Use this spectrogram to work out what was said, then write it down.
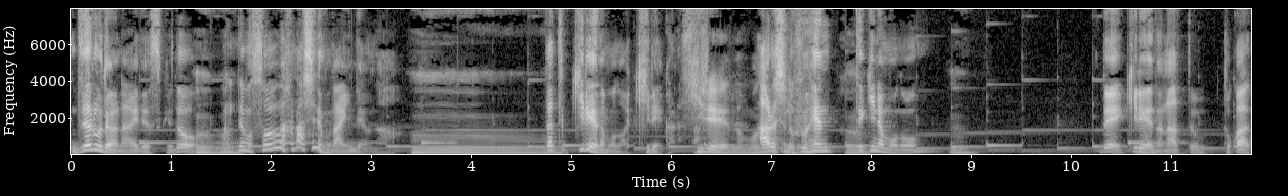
ゼロではないですけど、うんうん。でもそういう話でもないんだよな。うーんだって綺麗なものは綺麗からさ。綺麗なもの。ある種の普遍的なもの。うん。で綺麗だなってとか、うん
